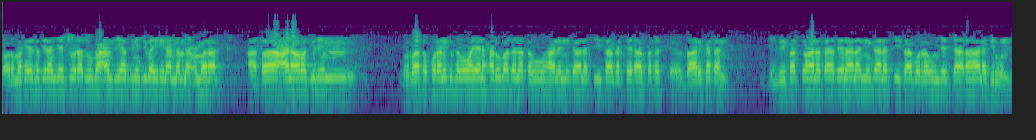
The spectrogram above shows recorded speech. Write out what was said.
morma keessa jiran jechuudha duuba an ziyaad bin jubayrin annamna cumara ataa calaa rajulin gurbaa tokko rani dhufe wayanharu badanatahu haala inni gaalattii isaa gartee dhaabbata baarikatan haala inni gaalatti isaa gorra'uun jechaadha haala jiruun.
